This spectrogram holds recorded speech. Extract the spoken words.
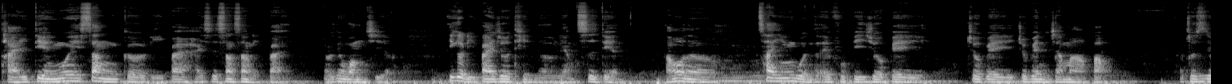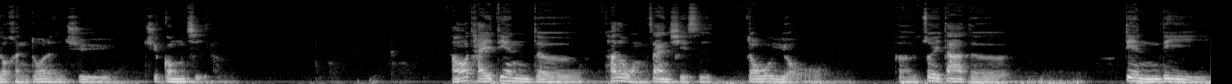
台电，因为上个礼拜还是上上礼拜，有点忘记了，一个礼拜就停了两次电。然后呢，蔡英文的 FB 就被就被就被人家骂爆，就是有很多人去去攻击了。然后台电的它的网站其实都有，呃，最大的电力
